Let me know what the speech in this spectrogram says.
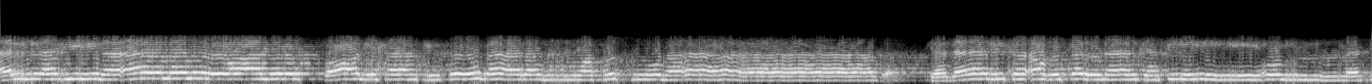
الذين آمنوا وعملوا الصالحات طوبى لهم وحسن مآب. كذلك أرسلناك في أمة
